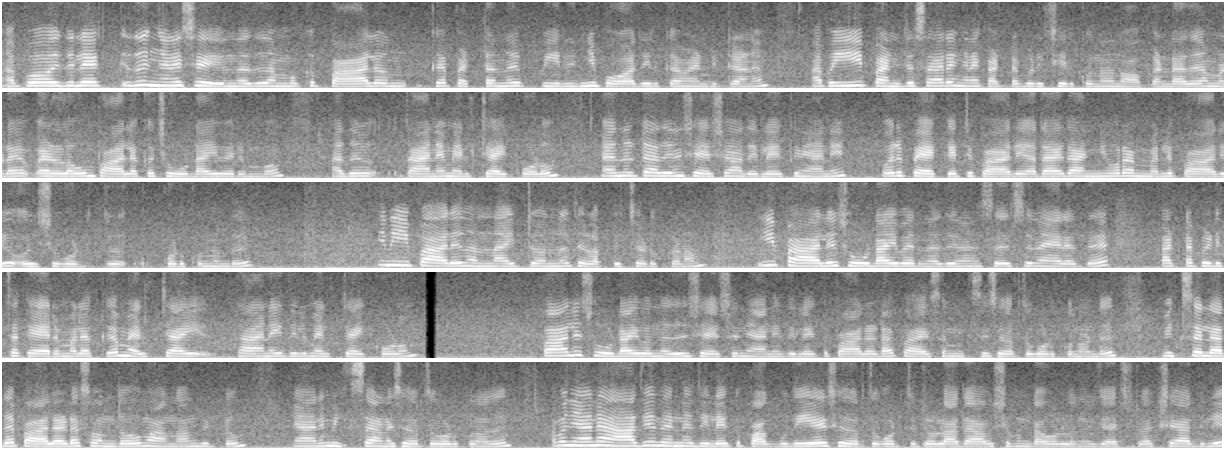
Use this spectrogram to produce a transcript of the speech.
അപ്പോൾ ഇതിലേക്ക് ഇത് ഇങ്ങനെ ചെയ്യുന്നത് നമുക്ക് പാലൊക്കെ പെട്ടെന്ന് പിരിഞ്ഞ് പോകാതിരിക്കാൻ വേണ്ടിയിട്ടാണ്. അപ്പോൾ ഈ പഞ്ചസാര ഇങ്ങനെ കട്ട പിടിച്ചിരിക്കുന്നത് നോക്കണ്ട. അത് നമ്മുടെ വെള്ളവും പാലൊക്കെ ചൂടായി വരുമ്പോൾ അത് താനെ മെൽറ്റ് ആയിക്കോളും. എന്നിട്ട് അതിന് ശേഷം അതിലേക്ക് ഞാൻ ഒരു പാക്കറ്റ് പാൽ അതായത് അഞ്ഞൂറ് എം എൽ പാൽ ഒഴിച്ച് കൊടുത്ത് കൊടുക്കുന്നുണ്ട്. ഇനി ഈ പാൽ നന്നായിട്ടൊന്ന് തിളപ്പിച്ചെടുക്കണം. ഈ പാൽ ചൂടായി വരുന്നതിനനുസരിച്ച് നേരത്തെ കട്ട പിടിച്ച കേരമലൊക്കെ മെൽറ്റായി താനെ ഇതിൽ മെൽറ്റായിക്കോളും. പാൽ ചൂടായി വന്നതിന് ശേഷം ഞാൻ ഇതിലേക്ക് പാലട പായസം മിക്സ് ചേർത്ത് കൊടുക്കുന്നുണ്ട്. മിക്സ് അല്ലാതെ പാലട സ്വന്തവും വാങ്ങാൻ കിട്ടും. ഞാൻ മിക്സാണ് ചേർത്ത് കൊടുക്കുന്നത്. അപ്പോൾ ഞാൻ ആദ്യം തന്നെ ഇതിലേക്ക് പകുതിയെ ചേർത്ത് കൊടുത്തിട്ടുള്ളൂ. അത് ആവശ്യമുണ്ടാവുള്ളൂ എന്ന് വിചാരിച്ചിട്ട്. പക്ഷേ അതിൽ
